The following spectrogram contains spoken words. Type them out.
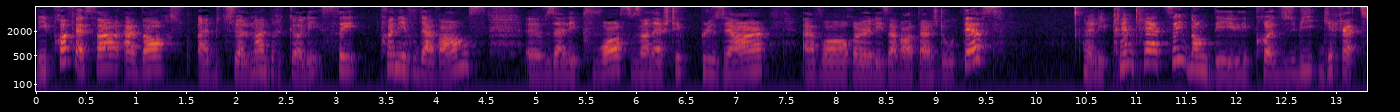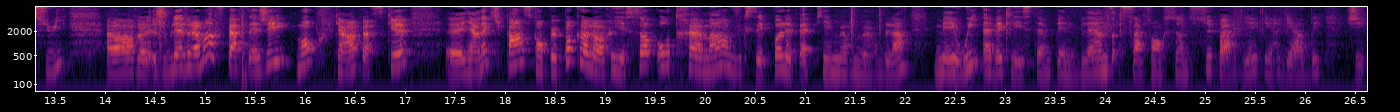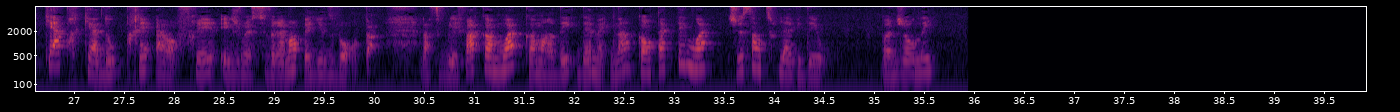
les professeurs adorent habituellement bricoler. C'est prenez-vous d'avance. Euh, vous allez pouvoir, si vous en achetez plusieurs, avoir euh, les avantages d'hôtesse les primes créatives, donc des, produits gratuits. Alors, euh, je voulais vraiment vous partager mon coup de cœur parce que euh, il y en a qui pensent qu'on peut pas colorier ça autrement vu que c'est pas le papier murmure blanc. Mais oui, avec les Stampin' Blends, ça fonctionne super bien. Et regardez, j'ai quatre cadeaux prêts à offrir et je me suis vraiment payé du bon temps. Alors, si vous voulez faire comme moi, commandez dès maintenant. Contactez-moi juste en dessous de la vidéo. Bonne journée!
